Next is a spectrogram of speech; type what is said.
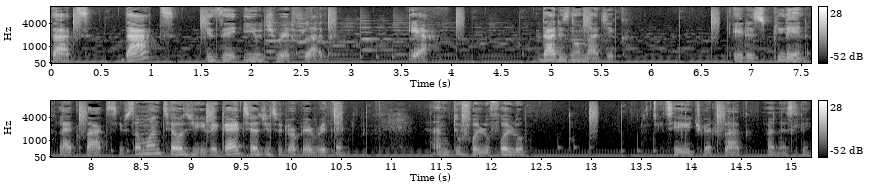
that that is a huge red flag. Yeah, that is no magic. It is plain like that. If someone tells you, if a guy tells you to drop everything and do follow, follow, it's a huge red flag, honestly.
